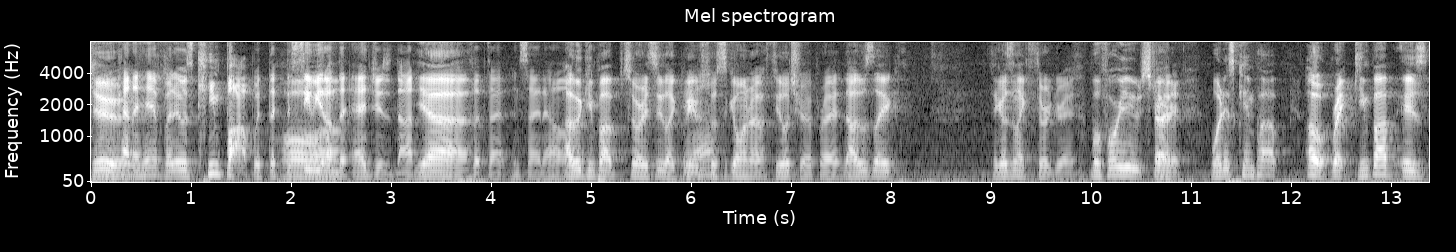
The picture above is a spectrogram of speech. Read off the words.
Dude. kind of hip. But it was kimbap with the, the Oh. seaweed on the edges, not yeah. flipped that inside out. I have a kimbap story too. Like we were supposed to go on a field trip, right? That was like think I was in like third grade. Before you start it, what is kimbap? Oh, right. Kimbap is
